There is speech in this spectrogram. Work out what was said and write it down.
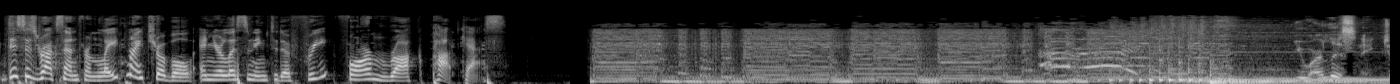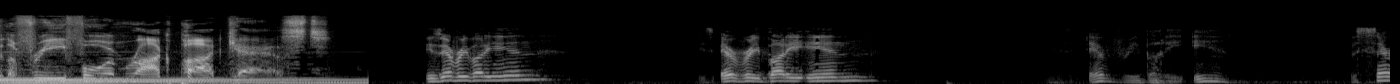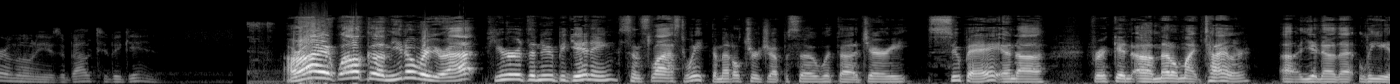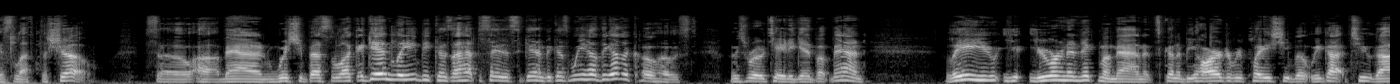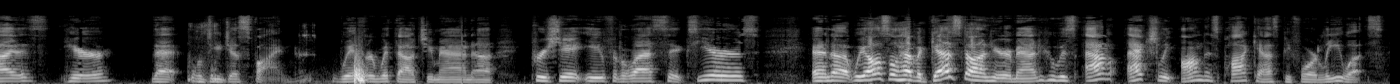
This is Roxanne from Late Night Trouble, and you're listening to the Free Form Rock Podcast. You are listening to the Free Form Rock Podcast. Is everybody in? Is everybody in? Is everybody in? The ceremony is about to begin. All right, welcome. You know where you're at. Here at the new beginning since last week, the Metal Church episode with uh, Jerry Supe and uh, freaking uh, Metal Mike Tyler. Uh, you know that Lee has left the show. So, uh, man, wish you best of luck again, Lee, because I have to say this again because we have the other co-host who's rotating in. But man, Lee, you, you you're an enigma, man. It's going to be hard to replace you, but we got two guys here that will do just fine with or without you, man. Uh, appreciate you for the last six years. And uh, we also have a guest on here, man, who was out actually on this podcast before Lee was.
